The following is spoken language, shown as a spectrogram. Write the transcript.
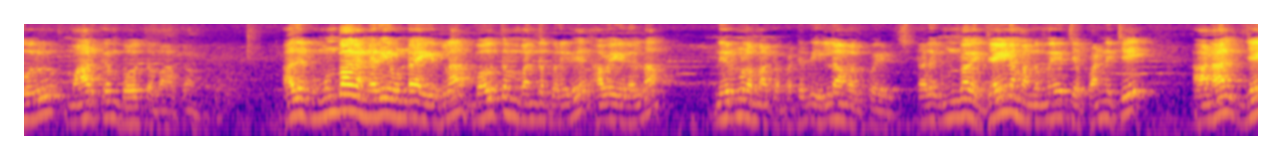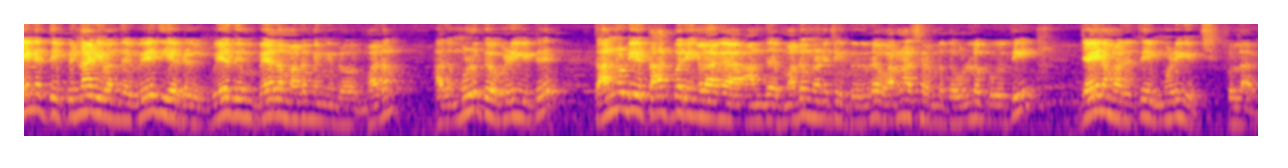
ஒரு மார்க்கம் பௌத்த மார்க்கம். அதற்கு முன்பாக நிறைய உண்டாகிருக்கலாம் பௌத்தம் வந்த பிறகு அவைகள் எல்லாம் நிர்மூலமாக்கப்பட்டது இல்லாமல் போயிடுச்சு. அதுக்கு முன்பாக ஜெயினம் அந்த முயற்சியை பண்ணிச்சு. ஆனால் ஜெயினத்தை பின்னாடி வந்த வேதியர்கள் வேதம் வேத மதம் என்கின்ற ஒரு மதம் அதை முழுக்க விழுங்கிட்டு தன்னுடைய தாற்பயங்களாக அந்த மதம் நினைச்சுக்கிட்டு இருக்கிற வர்ணாசிரமத்தை உள்ள புகுத்தி ஜெயின மதத்தை முழுகிடுச்சு ஃபுல்லாக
